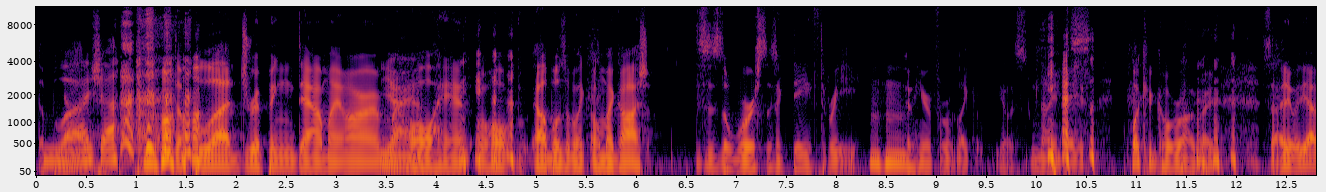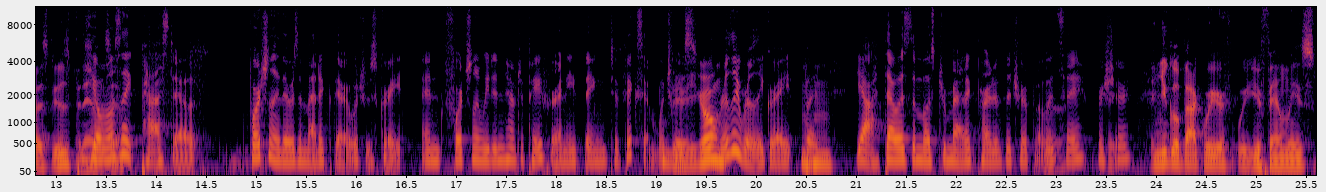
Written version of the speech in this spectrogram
the blood, Nausea. the blood dripping down my arm, Yeah, my yeah. whole hand, my whole elbows. I'm like, oh my gosh, this is the worst. It's like day 3 Mhm. I'm here for like you know s- nine Yes. days. What could go wrong, right? so anyway, yeah, it was, it was bananas. he almost yeah. like passed out. Fortunately, there was a medic there, which was great, and fortunately, we didn't have to pay for anything to fix him, which There was you go. really, really great. But Mhm. yeah, that was the most dramatic part of the trip, I would Yeah. say for sure. and you go back where your where your family's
